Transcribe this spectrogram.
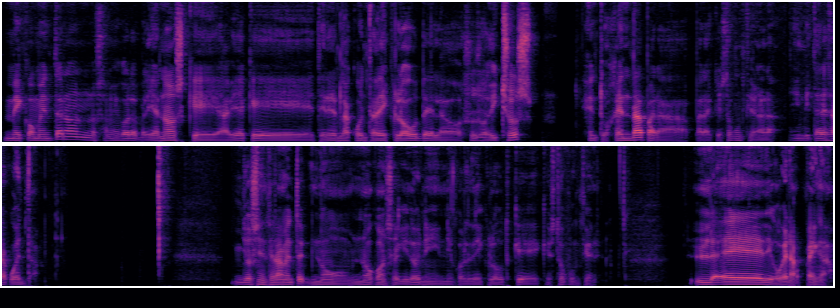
Me comentaron los amigos de Palianos que había que tener la cuenta de cloud de los usodichos en tu agenda para, que esto funcionara. Invitar esa cuenta. Yo sinceramente no, no he conseguido ni, ni con el de cloud que esto funcione. Le, digo, bueno, venga,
